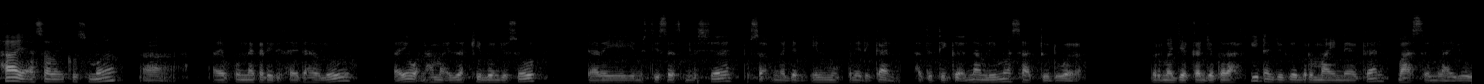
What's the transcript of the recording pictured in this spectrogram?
Hai, Assalamualaikum semua. Uh, saya perkenalkan diri saya dahulu. Saya Wak Muhammad Izaki Bon Yusof dari Universiti Sains Malaysia, Pusat Pengajian Ilmu Pendidikan 136512. Bermajakan geografi dan juga bermainkan bahasa Melayu.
